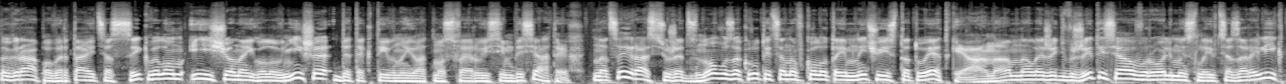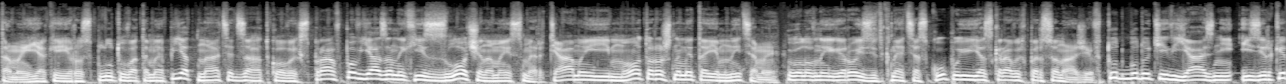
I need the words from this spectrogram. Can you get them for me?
Гра повертається з сиквелом і, що найголовніше, детективною атмосферою 70-х. На цей раз сюжет знову закрутиться навколо таємничої статуетки, а нам належить вжитися в роль мисливця за реліктами, який розплутуватиме 15 загадкових справ, пов'язаних із злочинами, смертями і моторошними таємницями. Головний герой зіткнеться з купою яскравих персонажів. Тут будуть і в'язні, і зірки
